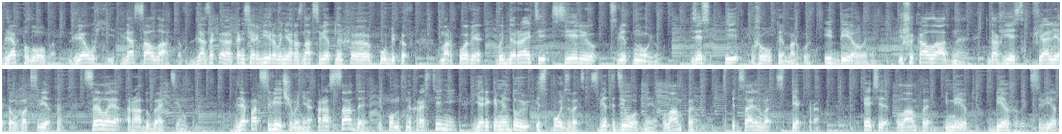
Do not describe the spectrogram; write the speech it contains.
для плова, для ухи, для салатов, для э, консервирования разноцветных э, кубиков моркови выбирайте серию цветную. Здесь и желтая морковь, и белая, и шоколадная, даже есть фиолетового цвета. Целая радуга оттенков. Для подсвечивания рассады и комнатных растений я рекомендую использовать светодиодные лампы специального спектра. Эти лампы имеют бежевый цвет,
